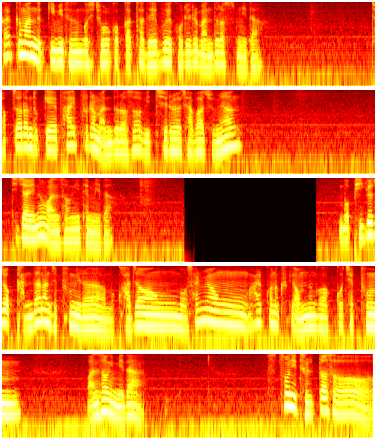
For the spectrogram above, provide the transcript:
깔끔한 느낌이 드는 것이 좋을 것 같아 내부에 고리를 만들었습니다. 적절한 두께의 파이프를 만들어서 위치를 잡아주면 디자인은 완성이 됩니다. 뭐 비교적 간단한 제품이라 뭐 과정 뭐 설명할 거는 크게 없는 것 같고 제품 완성입니다. stone이 들떠서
